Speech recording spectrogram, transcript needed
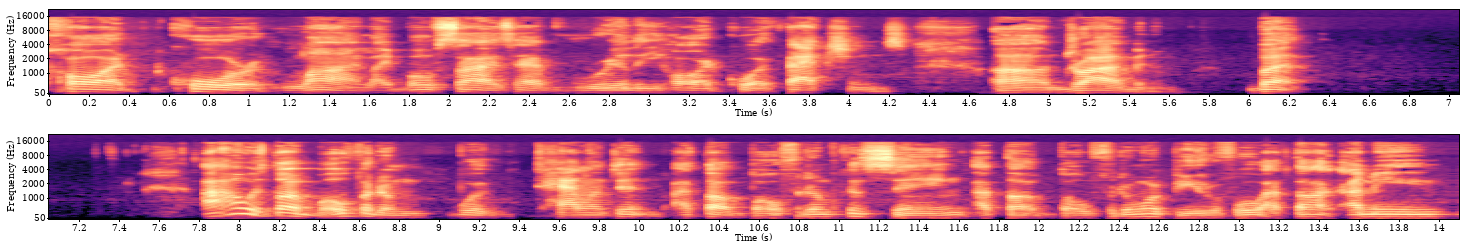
hardcore line. Like both sides have really hardcore factions uh, driving them. But I always thought both of them were talented. I thought both of them could sing. I thought both of them were beautiful. I thought, I mean,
